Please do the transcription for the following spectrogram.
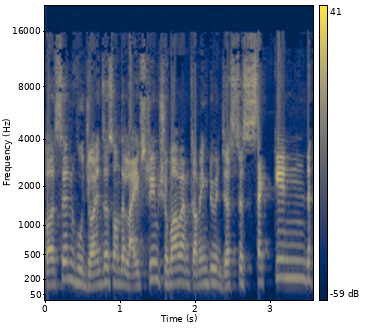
person who joins us on the live stream. Shubham, I'm coming to you in just a second.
